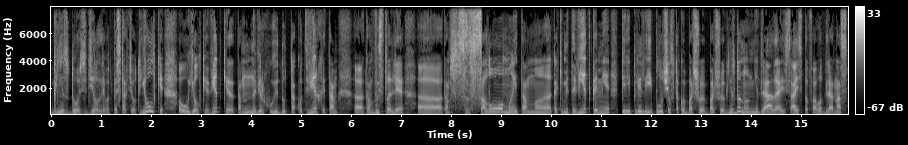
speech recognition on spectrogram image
гнездо сделали. Вот представьте, вот елки, у елки ветки там наверху идут так вот вверх, и там там выслали э, там, соломой, там, э, какими-то ветками переплели, и получилось такое большое, большое гнездо, ну, не для аистов, а вот для нас,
